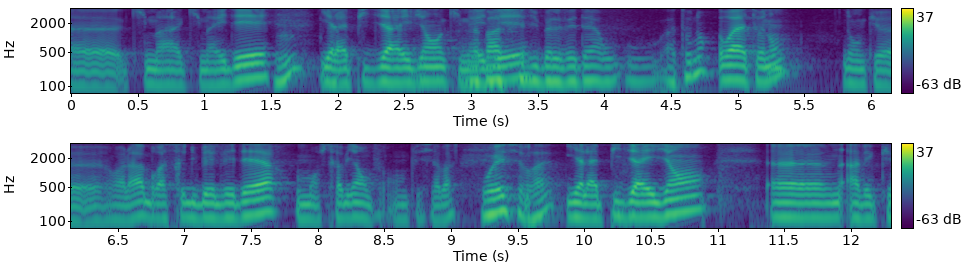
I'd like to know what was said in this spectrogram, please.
euh, qui m'a qui m'a aidé. Hmm. Il y a la pizza Evian qui m'a La brasserie aidé. du Belvédère ou, ou à Tonon. Ouais, à Tonon. Donc, euh, voilà, brasserie du Belvédère. On mange très bien en en plus là-bas. Oui, c'est vrai. Il y a la pizza Evian avec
